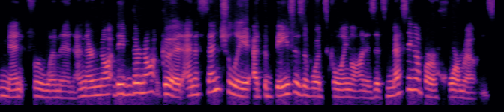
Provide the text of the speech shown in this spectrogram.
meant for women and they're not they, they're not good. And essentially at the basis of what's going on is it's messing up our hormones.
